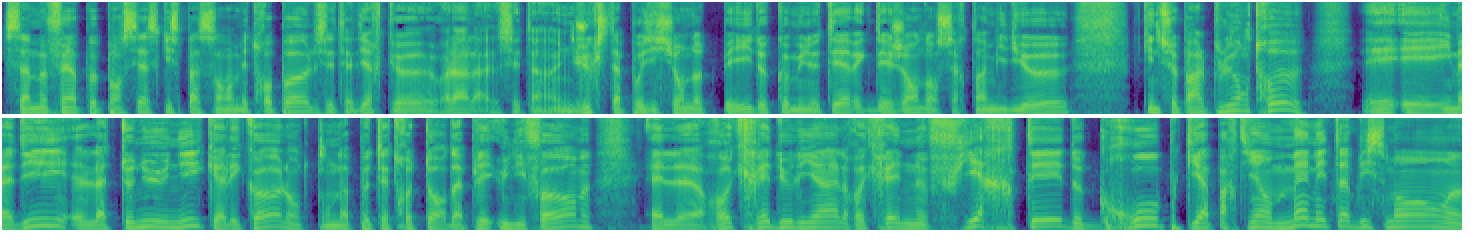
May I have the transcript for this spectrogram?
Ça me fait un peu penser à ce qui se passe en métropole, c'est-à-dire que voilà, là, c'est un- une juxtaposition de notre pays de communautés avec des gens dans certains milieux qui ne se parlent plus entre eux. Et, il m'a dit, la tenue unique à l'école, on, on a peut-être tort d'appeler uniforme, elle recrée du lien, elle recrée une fierté de groupe qui appartient au même établissement, euh,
